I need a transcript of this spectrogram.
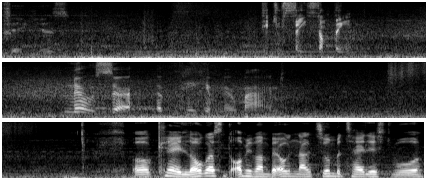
Figures. Did you say something? No, sir. Uh, pay him no mind. Okay, Logos und Omi waren bei irgendeiner Aktion beteiligt, wo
